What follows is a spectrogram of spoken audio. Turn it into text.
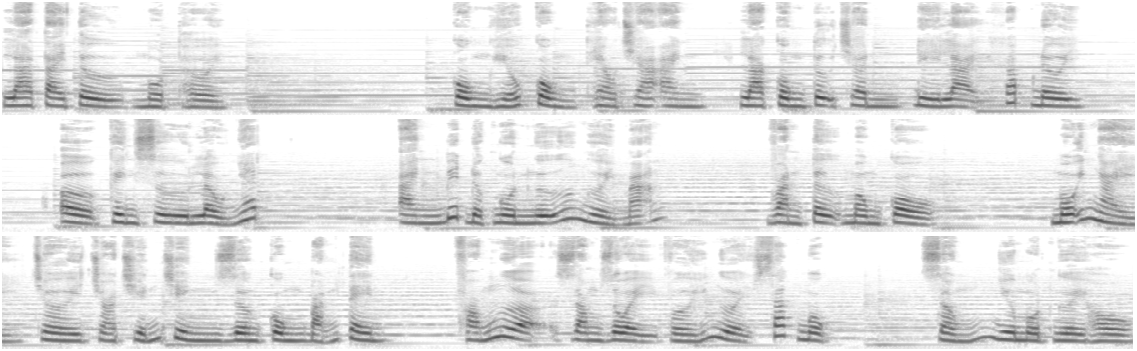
là tài tử một thời. Cùng hiếu cùng theo cha anh là cùng tự trần đi lại khắp nơi. Ở kinh sư lầu nhất, anh biết được ngôn ngữ người mãn, văn tự mông cổ. Mỗi ngày trời cho chiến trình dương cung bắn tên, phóng ngựa dòng ruổi với người sắc mục, giống như một người hồ.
